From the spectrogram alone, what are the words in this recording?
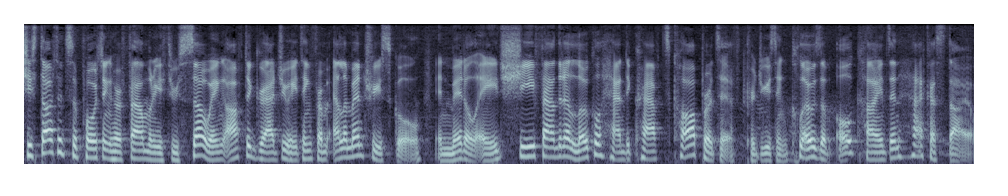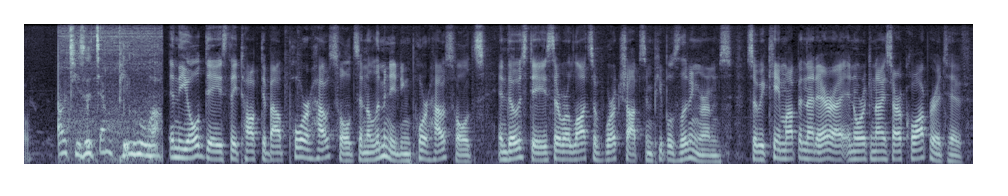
She started supporting her family through sewing after graduating from elementary school. In middle age, she founded a local handicrafts cooperative, producing clothes of all kinds in Hakka style. In the old days, they talked about poor households and eliminating poor households. In those days, there were lots of workshops in people's living rooms. So we came up in that era and organized our cooperative.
